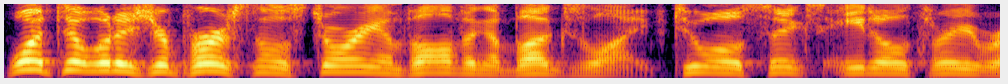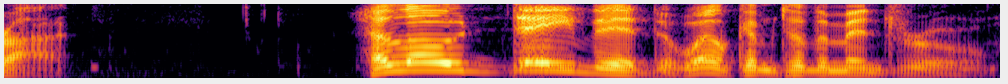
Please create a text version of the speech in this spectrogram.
What, uh, what is your personal story involving a bug's life? 206-803-ROCK. Hello, David. Welcome to the men's room.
